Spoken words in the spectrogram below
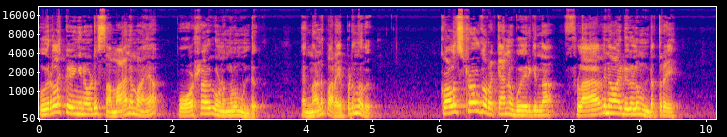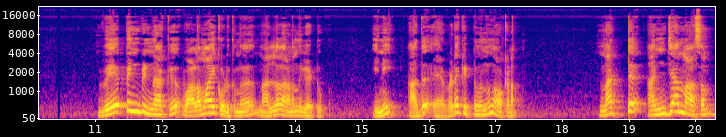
ഉരുളക്കിഴങ്ങിനോട് സമാനമായ പോഷക ഗുണങ്ങളുമുണ്ട് എന്നാണ് പറയപ്പെടുന്നത്. കൊളസ്ട്രോൾ കുറയ്ക്കാൻ ഉപകരിക്കുന്ന ഫ്ലാവിനോയിഡുകളും ഉണ്ടത്രേ വേപ്പിൻ പിണ്ണാക്ക് വളമായി കൊടുക്കുന്നത് നല്ലതാണെന്ന് കേട്ടു. ഇനി അത് എവിടെ കിട്ടുമെന്ന് നോക്കണം. നട്ട് അഞ്ചാം മാസം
